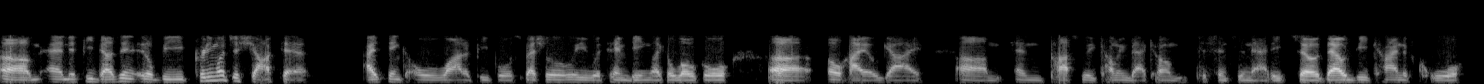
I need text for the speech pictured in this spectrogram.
Um, and if he doesn't, it'll be pretty much a shock to, I think, a lot of people, especially with him being like a local uh, Ohio guy um, and possibly coming back home to Cincinnati. So that would be kind of cool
